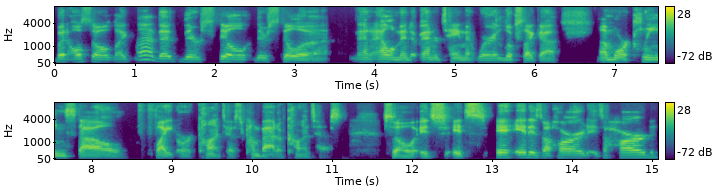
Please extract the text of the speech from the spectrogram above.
but also like uh, that there's still there's still a an element of entertainment where it looks like a a more clean style fight or contest, combative contest. So it's it's it, it is a hard it's a hard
